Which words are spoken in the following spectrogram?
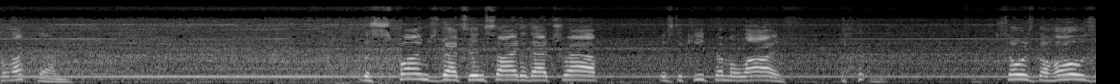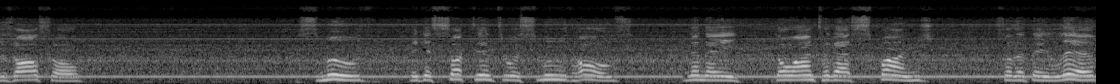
collect them the sponge that's inside of that trap is to keep them alive. so is the hose is also smooth. They get sucked into a smooth hose and then they go onto that sponge so that they live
